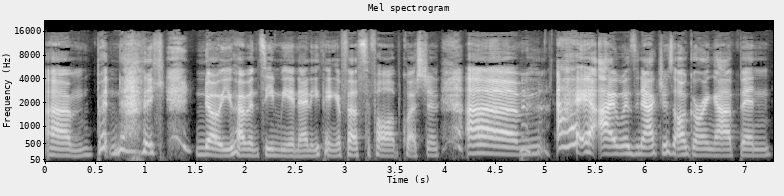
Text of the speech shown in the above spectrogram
um but nothing no you haven't seen me in anything if that's the follow-up question. Um i i was an actress all growing up and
